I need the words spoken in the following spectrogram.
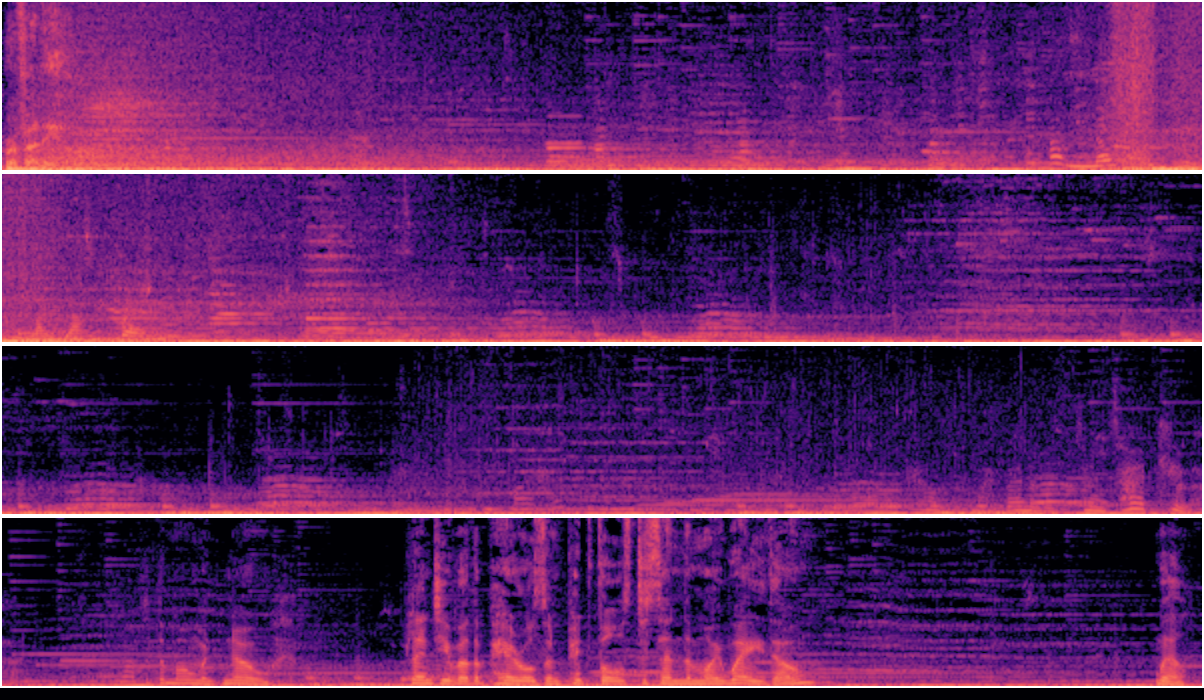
Revelio. Have nice to meet my young friend. Tentacular. Not at the moment, no. Plenty of other perils and pitfalls to send them my way, though. Well,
